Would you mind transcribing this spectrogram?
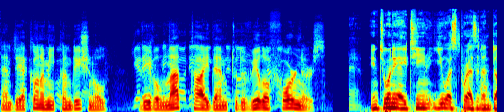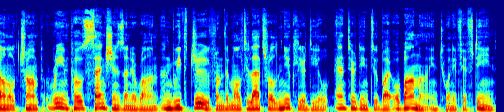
and the economy conditional. We will not tie them to the will of foreigners. In 2018, US President Donald Trump reimposed sanctions on Iran and withdrew from the multilateral nuclear deal entered into by Obama in 2015.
